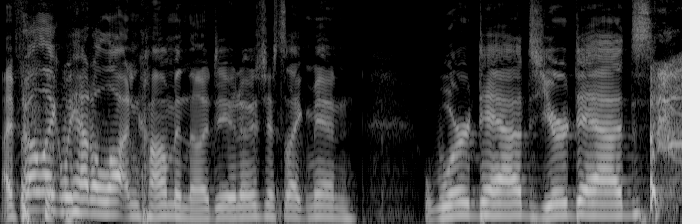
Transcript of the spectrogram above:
I felt like we had a lot in common though, dude. It was just like, man, we're dads, you're dads.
